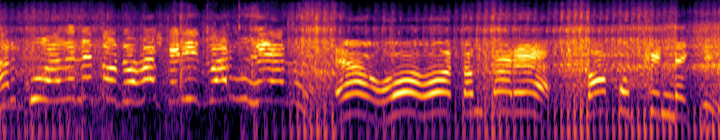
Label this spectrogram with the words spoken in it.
હરખું આવે ને તો ડોહા કરી જ હે આનું એ હો હો તમ તારે પાકું કીન નાખી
